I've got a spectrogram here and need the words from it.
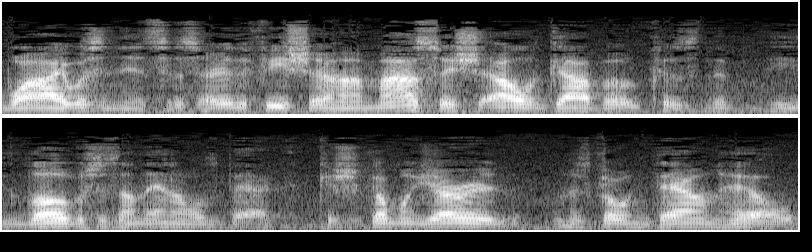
Why was it necessary? The fisha hamasish al gabo, because the, the load which is on the animal's back, kishagomu yared was going downhill.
